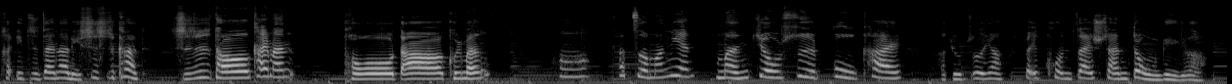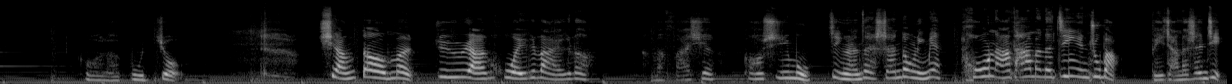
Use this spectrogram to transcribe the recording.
他一直在那里试试看。石头开门，拖刀开门。啊，他怎么念门就是不开，他就这样被困在山洞里了。过了不久，强盗们居然回来了。他们发现高西姆竟然在山洞里面偷拿他们的金银珠宝，非常的生气，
